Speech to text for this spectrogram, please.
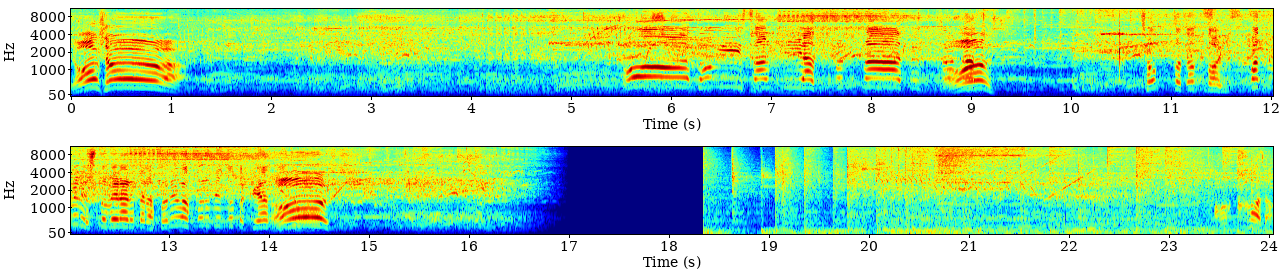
よっしゃさんにやっときた絶頂ちょっとちょっと一発目で仕留められたらそれはそれでちょっと悔しいと思う赤だ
